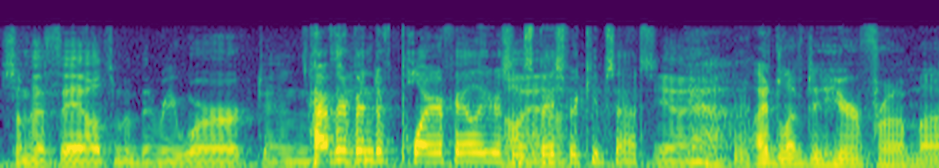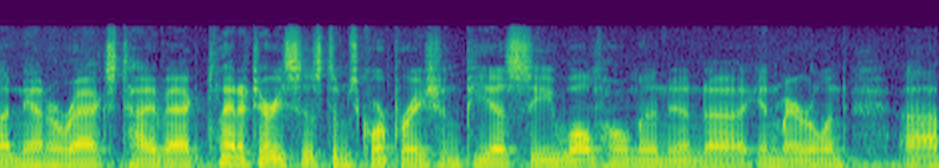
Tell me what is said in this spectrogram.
Some have failed, some have been reworked, and Have there been and- deployer failures Oh, in space for CubeSats? Yeah, yeah. Yeah, I'd love to hear from uh, NanoRacks, Tyvak, Planetary Systems Corporation, PSC, Walt Holemans in, uh, in Maryland. Uh,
